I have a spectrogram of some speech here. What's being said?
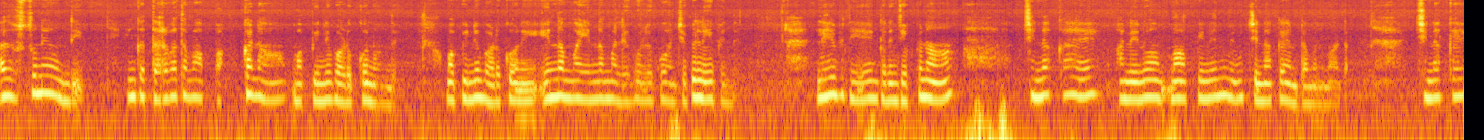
అది వస్తూనే ఉంది. ఇంకా తర్వాత మా పక్కన మా పిన్ని పడుకొని ఉంది. మా పిన్ని పడుకొని ఏందమ్మా ఏందమ్మా లేవు లేవు అని చెప్పి లేపింది. లేపితే ఇంకా నేను చెప్పిన చిన్నక్కాయ నేను మా పిన్నిని మేము చిన్నక్కాయ అంటామన్నమాట. చిన్నక్కాయ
